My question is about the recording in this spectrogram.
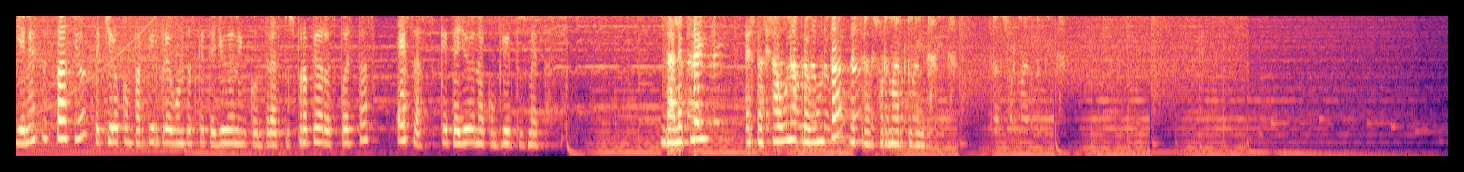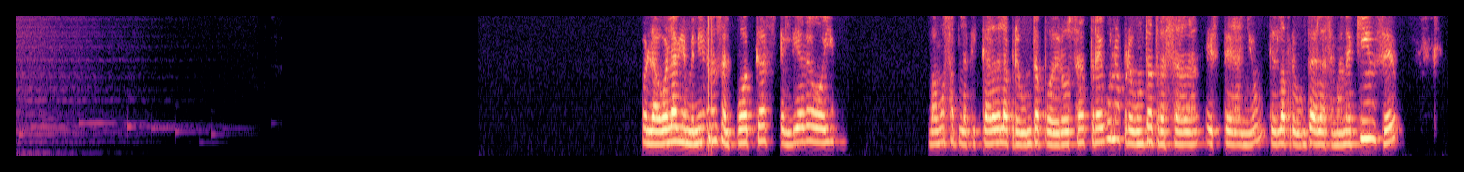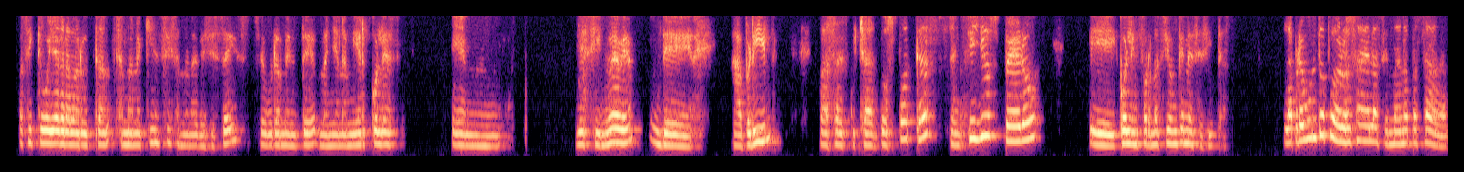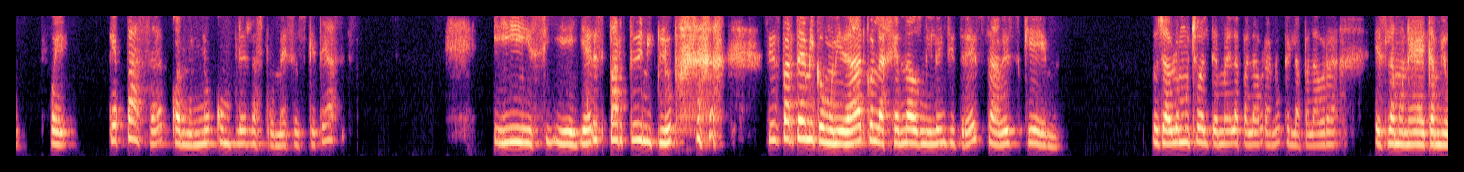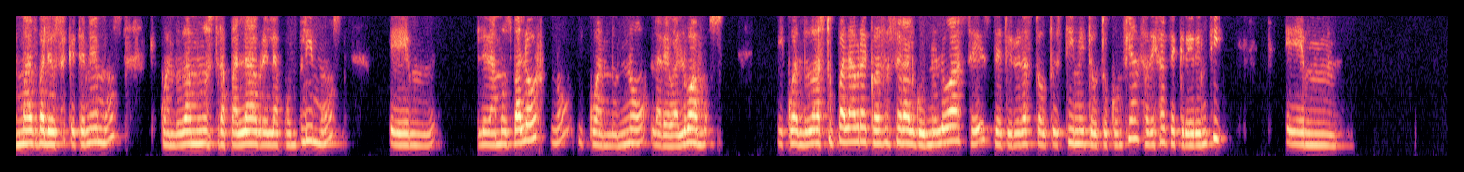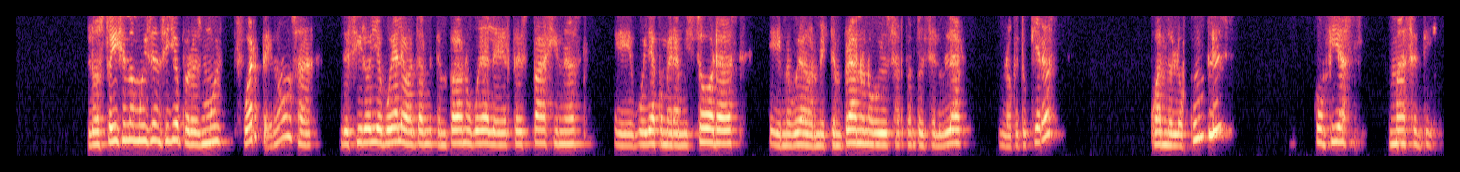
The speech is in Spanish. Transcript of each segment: Y en este espacio te quiero compartir preguntas que te ayuden a encontrar tus propias respuestas, esas que te ayuden a cumplir tus metas. Dale play, estás a una pregunta de transformar tu vida. Hola, hola, bienvenidos al podcast. El día de hoy vamos a platicar de la pregunta poderosa. Traigo una pregunta atrasada este año, que es la pregunta de la semana 15. Así que voy a grabar hoy semana 15 y semana 16. Seguramente mañana miércoles en 19 de abril vas a escuchar dos podcasts sencillos, pero eh, con la información que necesitas. La pregunta poderosa de la semana pasada fue, ¿qué pasa cuando no cumples las promesas que te haces? Y si ya eres parte de mi club, si es parte de mi comunidad con la Agenda 2023, sabes que pues ya hablo mucho del tema de la palabra, ¿no? Que la palabra es la moneda de cambio más valiosa que tenemos, que cuando damos nuestra palabra y la cumplimos, em, le damos valor, ¿no? Y cuando no, la devaluamos. Y cuando das tu palabra que vas a hacer algo y no lo haces, deterioras tu autoestima y tu autoconfianza, dejas de creer en ti. Em, lo estoy diciendo muy sencillo, pero es muy fuerte, ¿no? O sea, decir, oye, voy a levantarme temprano, voy a leer tres páginas, eh, voy a comer a mis horas, eh, me voy a dormir temprano, no voy a usar tanto el celular, lo que tú quieras. Cuando lo cumples, confías más en ti.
